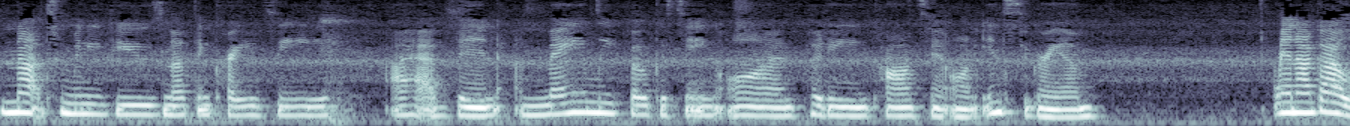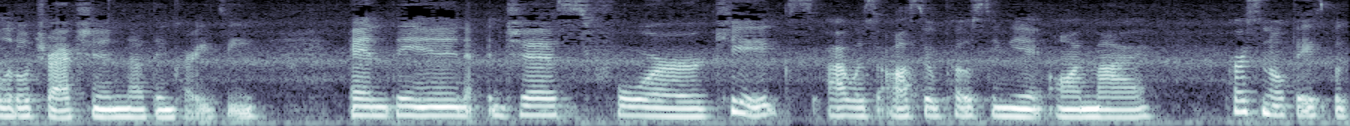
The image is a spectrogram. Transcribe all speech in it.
Not too many views, nothing crazy. I have been mainly focusing on putting content on Instagram. And I got a little traction, nothing crazy. And then just for kicks, I was also posting it on my personal Facebook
